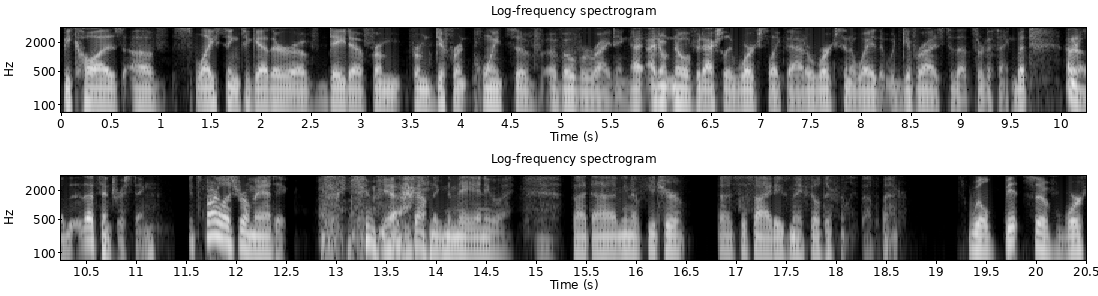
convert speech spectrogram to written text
because of splicing together of data from from different points of of overwriting. I, I don't know if it actually works like that that or works in a way that would give rise to that sort of thing. But I don't know. That's interesting. It's far less romantic, to yeah. sounding to me anyway. But uh, you know, future uh, societies may feel differently about the matter. Will bits of work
